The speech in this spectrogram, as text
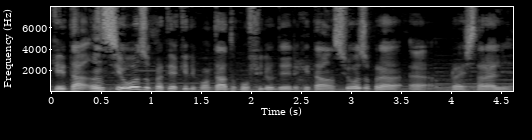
que ele tá ansioso para ter aquele contato com o filho dele, que ele tá ansioso para é, pra estar ali.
